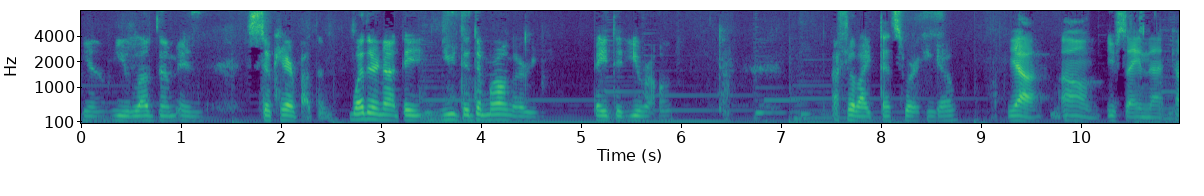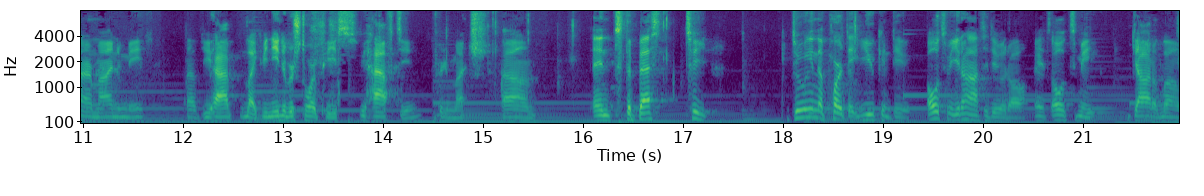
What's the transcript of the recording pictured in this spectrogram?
you know you love them and still care about them whether or not they you did them wrong or they did you wrong i feel like that's where it can go Yeah, um, you saying that kind of reminded me of you have like you need to restore peace. You have to pretty much, um, and to the best to doing the part that you can do. Ultimately, you don't have to do it all. It's ultimately God alone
